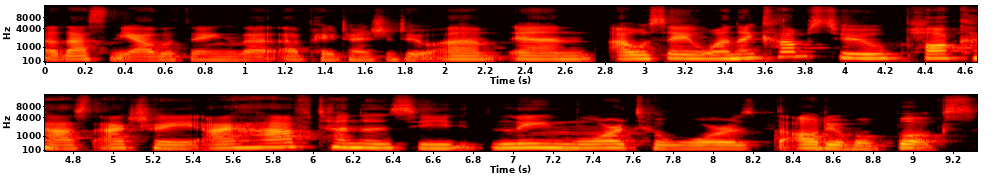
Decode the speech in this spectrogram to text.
Uh, that's the other thing that I pay attention to. Um, and I would say when it comes to podcasts, actually, I have tendency lean more towards the audiobook books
